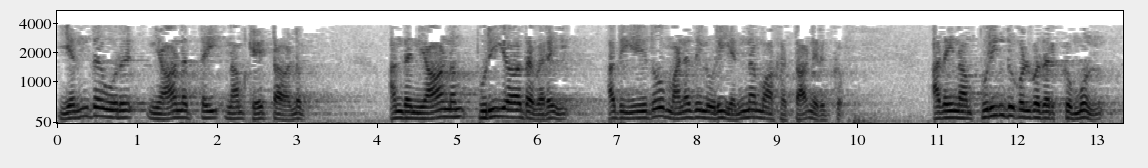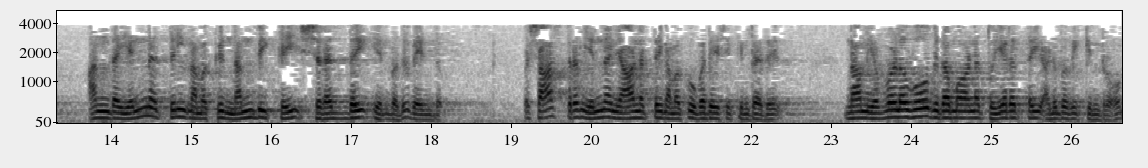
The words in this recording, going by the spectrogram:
எந்த ஒரு ஞானத்தை நாம் கேட்டாலும் அந்த ஞானம் புரியாத வரை அது ஏதோ மனதில் ஒரு எண்ணமாகத்தான் இருக்கும். அதை நாம் புரிந்து கொள்வதற்கு முன் அந்த எண்ணத்தில் நமக்கு நம்பிக்கை ஸ்ரத்தை என்பது வேண்டும். இப்ப சாஸ்திரம் என்ன ஞானத்தை நமக்கு உபதேசிக்கின்றது? நாம் எவ்வளவோ விதமான துயரத்தை அனுபவிக்கின்றோம்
